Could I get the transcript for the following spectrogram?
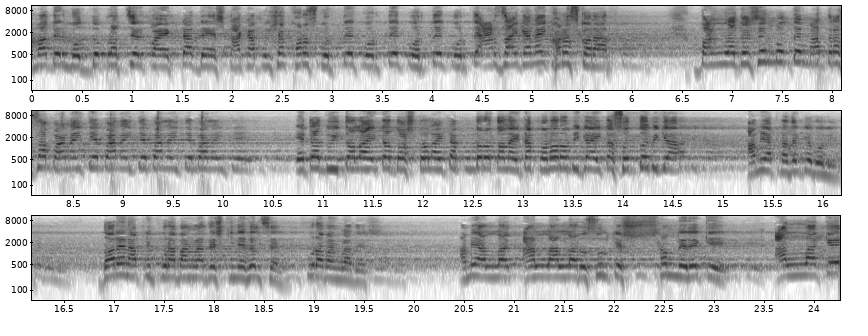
আমাদের মধ্যপ্রাচ্যের কয়েকটা দেশ টাকা পয়সা খরচ করতে করতে করতে করতে আর জায়গা নাই খরচ করার। বাংলাদেশের মধ্যে মাদ্রাসা বানাইতে বানাইতে বানাইতে বানাইতে, এটা দুই তলা, এটা দশ তলা, এটা পনেরো তলা, এটা পনেরো বিঘা, এটা চোদ্দ বিঘা। আমি আপনাদেরকে বলি, ধরেন আপনি পুরা বাংলাদেশ কিনে ফেলছেন, পুরা বাংলাদেশ। আমি আল্লাহ আল্লাহ আল্লাহ রসুলকে সামনে রেখে, আল্লাহকে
